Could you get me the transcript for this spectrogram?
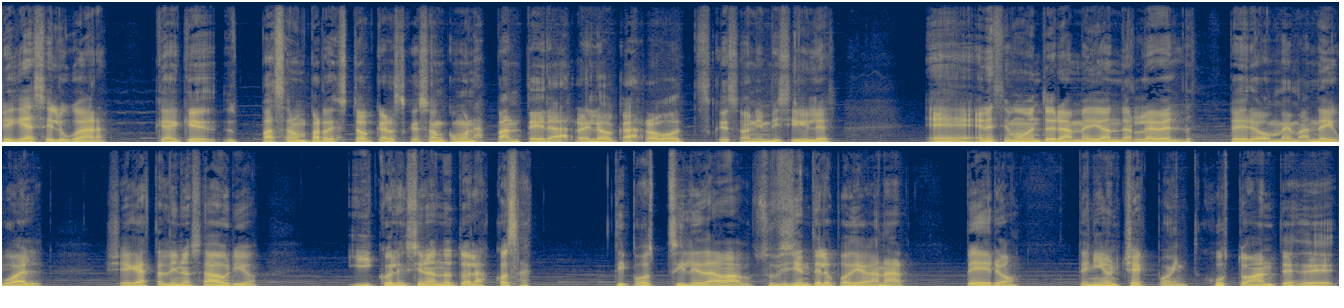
llegué a ese lugar que hay que pasar un par de stalkers que son como unas panteras re locas, robots que son invisibles. Eh, en ese momento era medio underleveled, pero me mandé igual. Llegué hasta el dinosaurio y coleccionando todas las cosas tipo, si le daba suficiente lo podía ganar. Pero tenía un checkpoint justo antes de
